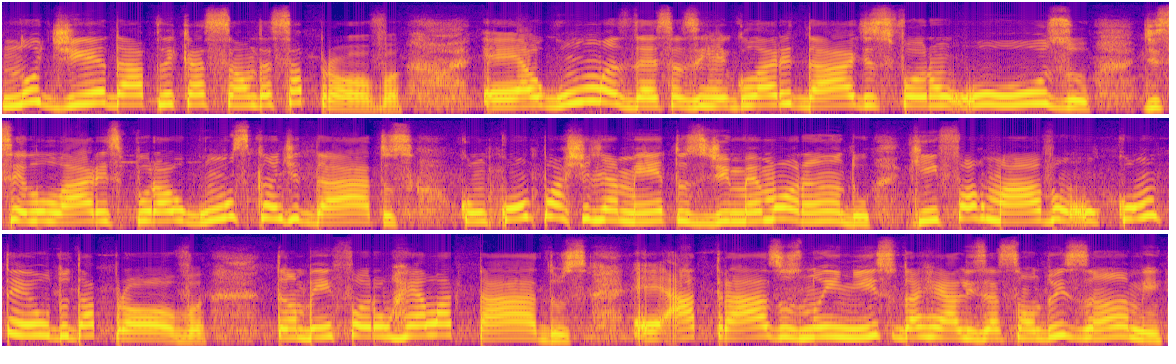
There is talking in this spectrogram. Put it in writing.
no dia da aplicação dessa prova. É, algumas dessas irregularidades foram o uso de celulares por alguns candidatos com compartilhamentos de memorando que informavam o conteúdo da prova. Também foram foram relatados é, atrasos no início da realização do exame,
